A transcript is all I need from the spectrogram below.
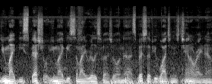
you might be special. You might be somebody really special, and uh, especially if you're watching this channel right now,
